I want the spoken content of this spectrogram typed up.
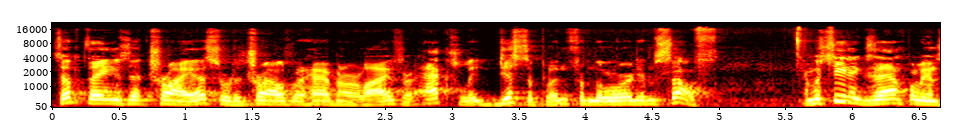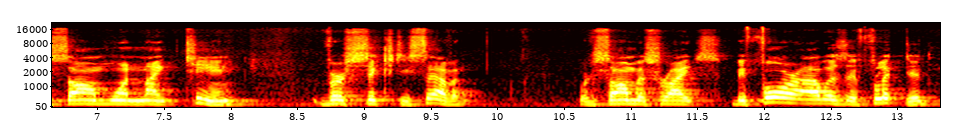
Some things that try us or the trials we have in our lives are actually discipline from the Lord Himself. And we see an example in Psalm 119, verse 67, where the psalmist writes, Before I was afflicted,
